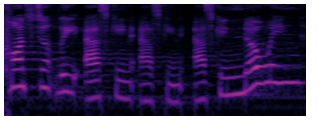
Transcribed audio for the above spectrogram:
constantly asking, asking, asking, knowing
